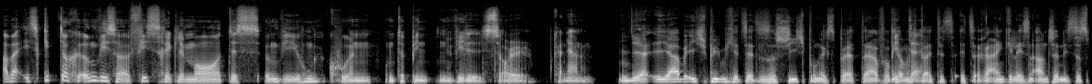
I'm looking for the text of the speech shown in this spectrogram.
Aber es gibt doch irgendwie so ein FIS-Reglement, das irgendwie Hungerkuren unterbinden will, soll, keine Ahnung. Ja, ja, aber ich spiele mich jetzt etwas als Skisprung-Experte auf, aber ich habe mich da jetzt, jetzt reingelesen. Anscheinend ist das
